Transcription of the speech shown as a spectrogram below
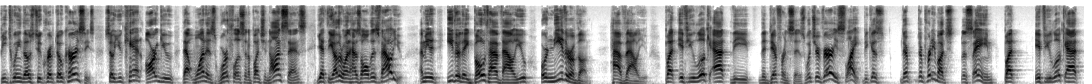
between those two cryptocurrencies. So you can't argue that one is worthless and a bunch of nonsense, yet the other one has all this value. I mean, it, either they both have value or neither of them have value. But if you look at the the differences, which are very slight because they're they're pretty much the same, but if you look at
